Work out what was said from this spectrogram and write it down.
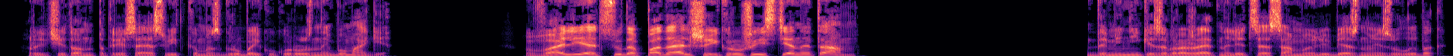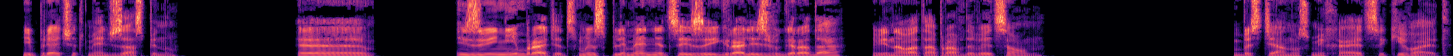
— рычит он, потрясая свитком из грубой кукурузной бумаги. «Вали отсюда подальше и круши стены там!» Доминик изображает на лице самую любезную из улыбок и прячет мяч за спину. э извини, братец, мы с племянницей заигрались в города», — виновато оправдывается он. Бастиан усмехается, кивает.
